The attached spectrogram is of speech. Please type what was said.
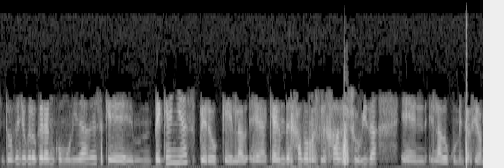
Entonces yo creo que eran comunidades que mm, pequeñas, pero que, la, eh, que han dejado reflejada su vida en, en la documentación.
